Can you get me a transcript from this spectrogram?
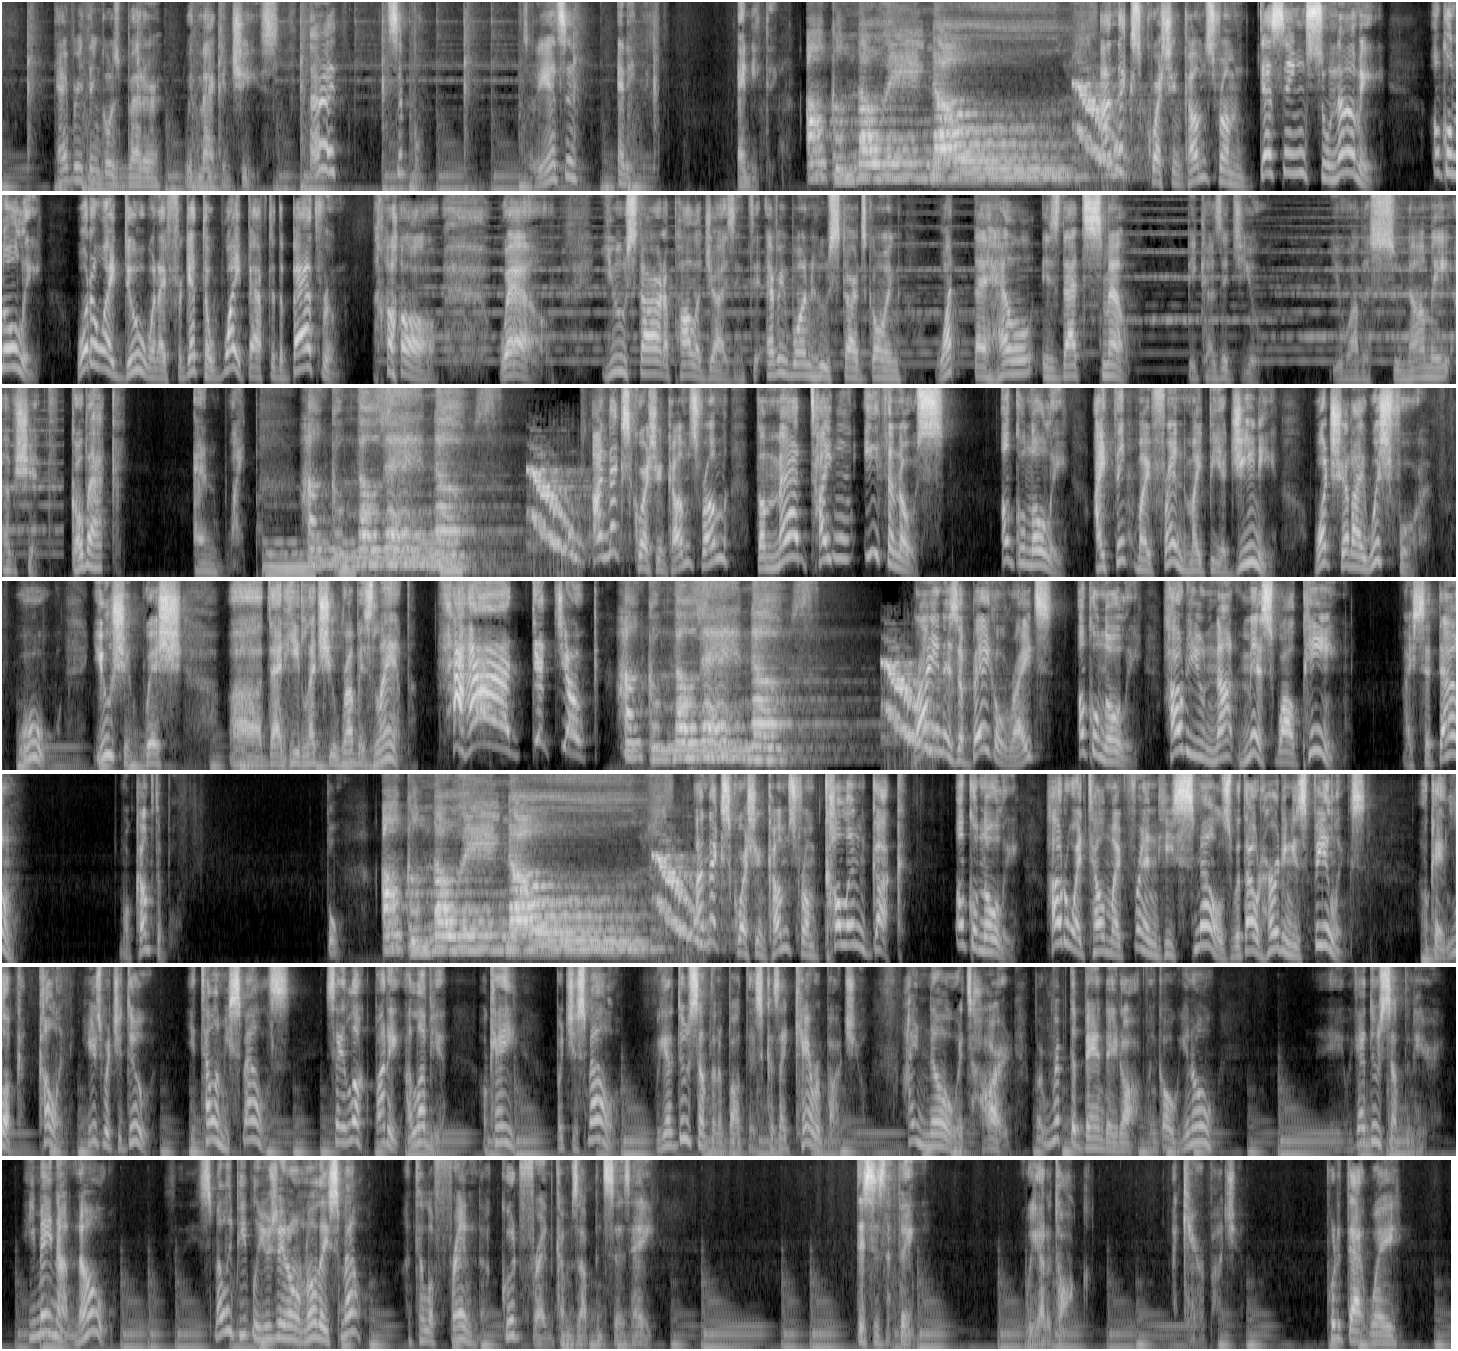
Everything goes better with mac and cheese. All right? Simple. So the answer? Anything. Anything. Uncle Noli knows. Our next question comes from Dessing Tsunami. Uncle Noli, what do I do when I forget to wipe after the bathroom? Oh, well, you start apologizing to everyone who starts going, What the hell is that smell? Because it's you. You are the tsunami of shit. Go back and wipe. Uncle Noli knows. Our next question comes from the Mad Titan Ethanos. Uncle Noli, I think my friend might be a genie. What should I wish for? Ooh, you should wish uh, that he lets you rub his lamp. Ha ha! Dick joke! Uncle Nole knows. Ryan is a bagel writes Uncle Noli, how do you not miss while peeing? I sit down. More comfortable. Boom. Uncle Nole knows. Our next question comes from Cullen Guck. Uncle Noli, how do I tell my friend he smells without hurting his feelings? Okay, look, Cullen, here's what you do. You tell him he smells. Say, look, buddy, I love you, okay? But you smell. We gotta do something about this because I care about you. I know it's hard, but rip the band aid off and go, you know, we gotta do something here. He may not know. Smelly people usually don't know they smell until a friend, a good friend, comes up and says, hey, this is the thing. We gotta talk. I care about you. Put it that way.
